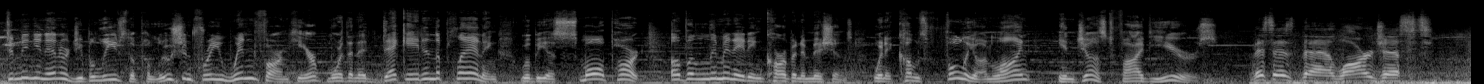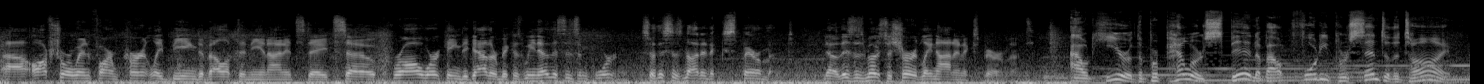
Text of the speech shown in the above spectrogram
Dominion Energy believes the pollution free wind farm here, more than a decade in the planning, will be a small part of eliminating carbon emissions when it comes fully online in just five years. This is the largest uh, offshore wind farm currently being developed in the United States. So we're all working together because we know this is important. So this is not an experiment. No, this is most assuredly not an experiment. Out here, the propellers spin about 40% of the time.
